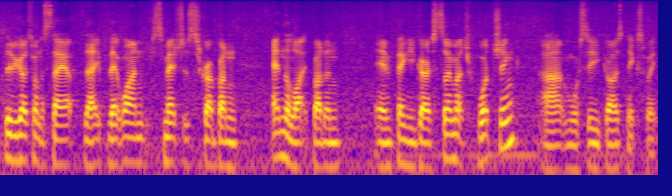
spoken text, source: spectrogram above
So if you guys want to stay up to date for that one, smash the subscribe button and the like button. And thank you guys so much for watching. Um, we'll see you guys next week.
